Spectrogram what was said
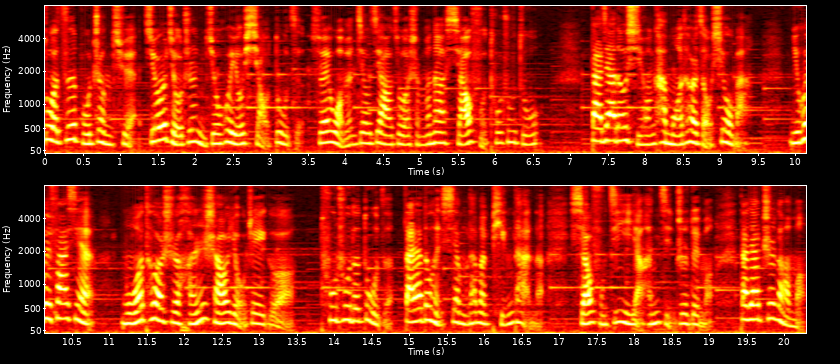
坐姿不正确，久而久之你就会有小肚子，所以我们就叫做什么呢？小腹突出族。大家都喜欢看模特走秀吧？你会发现模特是很少有这个突出的肚子，大家都很羡慕他们平坦的小腹肌一样很紧致，对吗？大家知道吗？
